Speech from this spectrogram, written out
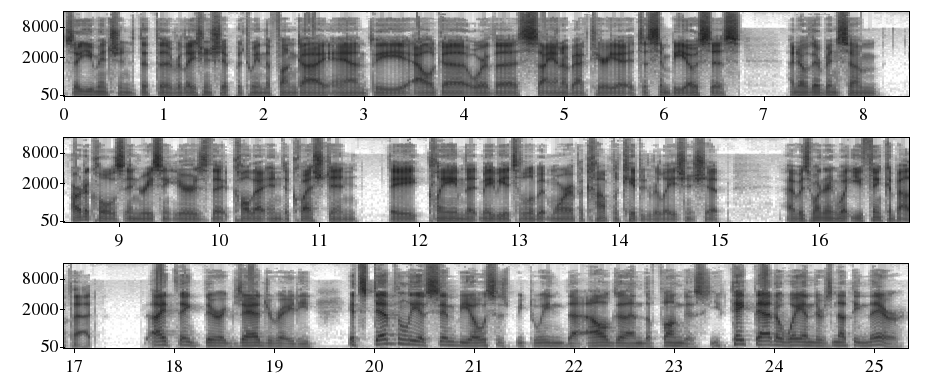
So you mentioned that the relationship between the fungi and the alga or the cyanobacteria, it's a symbiosis. I know there have been some articles in recent years that call that into question. They claim that maybe it's a little bit more of a complicated relationship. I was wondering what you think about that. I think they're exaggerating. It's definitely a symbiosis between the alga and the fungus. You take that away, and there's nothing there.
